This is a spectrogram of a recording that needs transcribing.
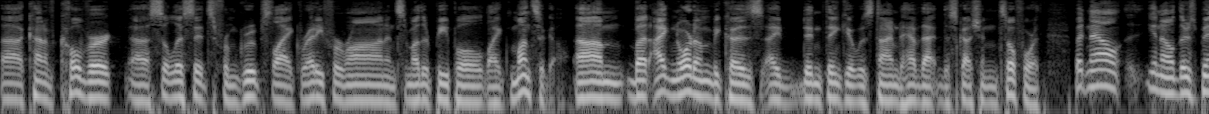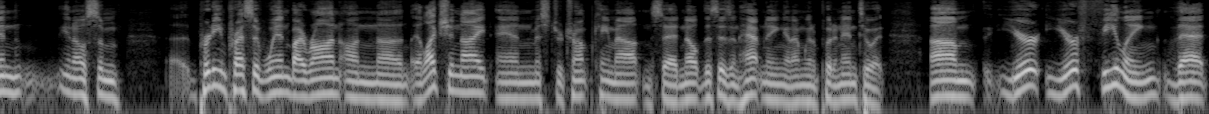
uh, kind of covert uh, solicits from groups like Ready for Ron and some other people like months ago. Um, but I ignored them because I didn't think it was time to have that discussion and so forth. But now, you know, there's been, you know, some uh, pretty impressive win by Ron on uh, election night, and Mr. Trump came out and said, nope, this isn't happening, and I'm going to put an end to it. Um, you're you're feeling that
